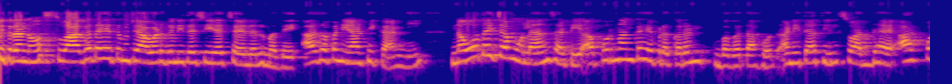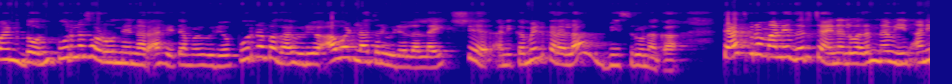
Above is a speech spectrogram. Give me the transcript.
मित्रांनो स्वागत आहे तुमच्या आवड गणिताची या चॅनलमध्ये. आज आपण या ठिकाणी नवोदयच्या मुलांसाठी अपूर्णांक हे प्रकरण बघत आहोत आणि त्यातील स्वाध्याय आठ पॉईंट दोन पूर्ण सोडवून देणार आहे. त्यामुळे व्हिडिओ पूर्ण बघा. व्हिडिओ आवडला तर व्हिडिओला लाईक शेअर आणि कमेंट करायला विसरू नका. त्याचप्रमाणे जर चॅनलवर नवीन आणि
